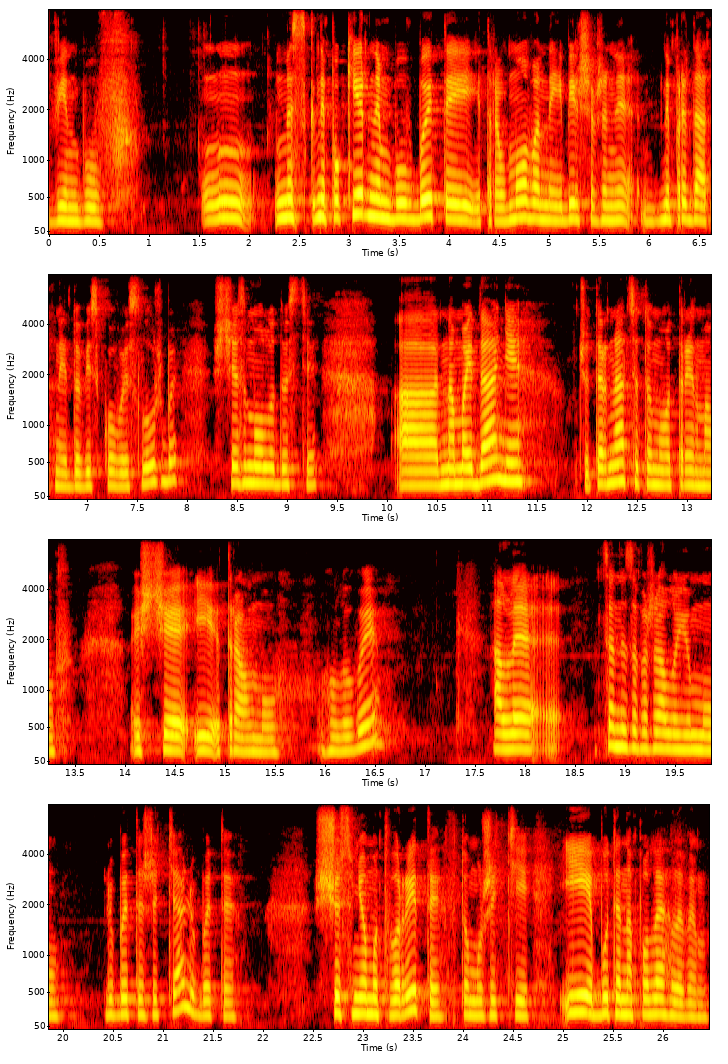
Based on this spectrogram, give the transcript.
він був непокірним, був битий і травмований, і більше вже не, непридатний до військової служби ще з молодості. А на Майдані в 14-му отримав ще і травму голови, але це не заважало йому любити життя, любити щось в ньому творити в тому житті і бути наполегливим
